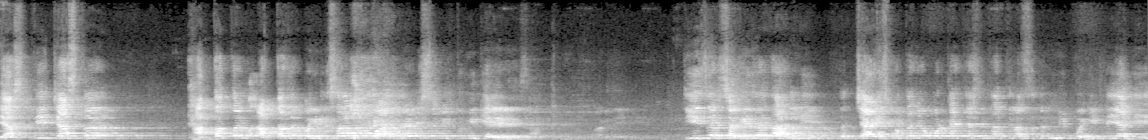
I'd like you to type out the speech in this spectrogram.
जास्तीत जास्त आता तर आता जर पहिली साल वाढवण्याची सगळी तुम्ही केलेली आहे. ती जर सगळी जर झाली तर चाळीस मताच्या वर काय जास्त जातील असं तर मी बघितली यादी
